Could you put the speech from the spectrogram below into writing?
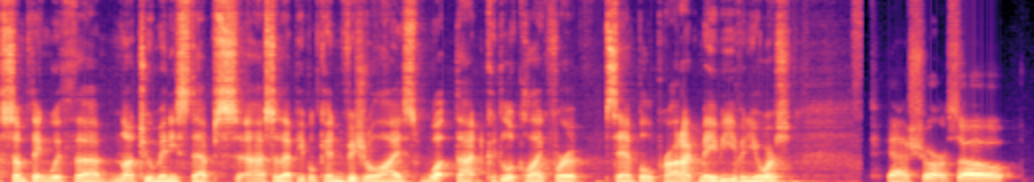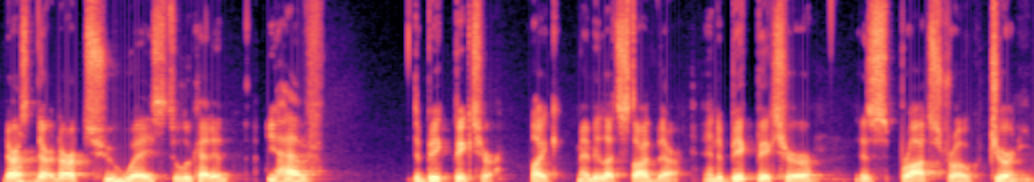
something with uh, not too many steps uh, so that people can visualize what that could look like for a sample product maybe even yours? Yeah sure. So there's there, there are two ways to look at it. You have the big picture. Like maybe let's start there. In the big picture is broad stroke journey.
